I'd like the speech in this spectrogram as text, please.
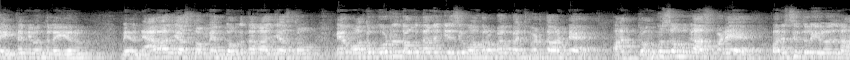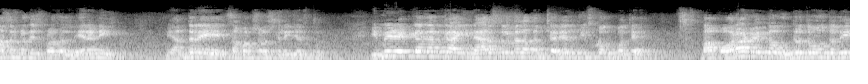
చైతన్యవంతులయ్యారు. మేము నేరాలు చేస్తాం మేము దొంగతనాలు చేస్తాం. మేము వంద కోట్లు దొంగతనం చేసి వంద రూపాయలు పంచిపెడతాం అంటే ఆ దొంగ సొమ్ము కాసుపడే పరిస్థితులు ఈ రోజున ఆంధ్రప్రదేశ్ ప్రజలు లేరని మీ అందరి సమక్షంలో తెలియజేస్తూ. ఇమీడియట్గా కనుక ఈ నేరస్తుల మీద అతను చర్యలు తీసుకోకపోతే మా పోరాటం ఇంకా ఉధృతం అవుతుంది.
